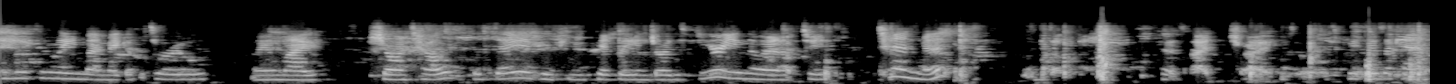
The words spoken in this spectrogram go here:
definitely my makeup tutorial and my show and tell for today. I hope you quickly enjoyed this video even though I went up to 10 minutes. Because I try to as quickly as I can.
